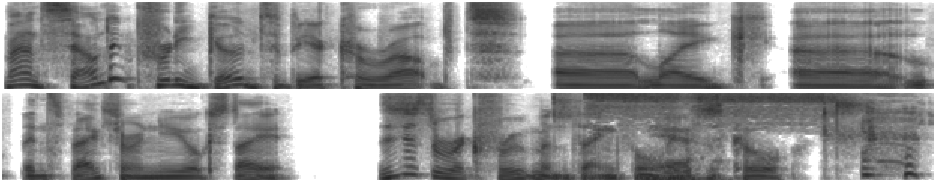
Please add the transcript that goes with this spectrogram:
Man, sounding pretty good to be a corrupt, uh, like uh, inspector in New York State. This is just a recruitment thing for me. This is cool.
